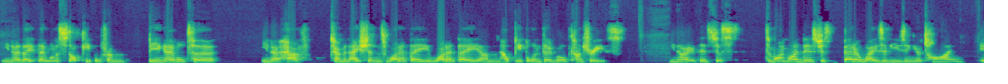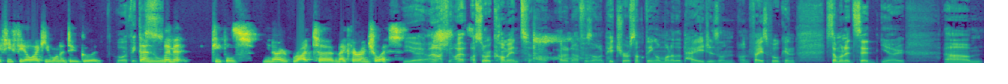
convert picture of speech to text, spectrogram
You know, they, they want to stop people from being able to, you know, have terminations. Why don't they, why don't they, um, help people in third world countries? You know, there's just, to my mind, there's just better ways of using your time if you feel like you want to do good well I think than it's- limit people's, you know, right to make their own choice. Yeah, and I, think- I, I saw a comment. I, I don't know if it was on a picture or something on one of the pages on, on Facebook, and someone had said, you know, um,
